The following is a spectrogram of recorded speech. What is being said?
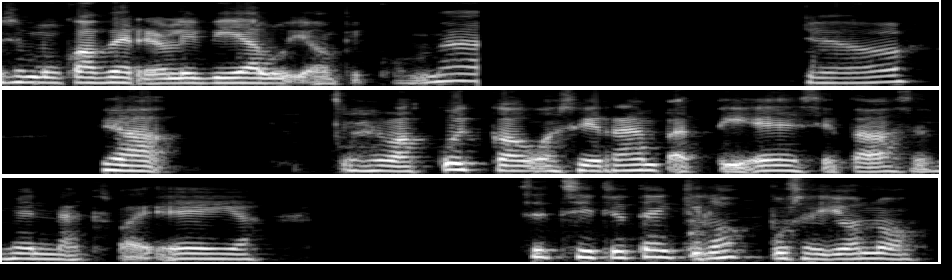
Se mun kaveri oli vielä ujampi kuin mä. Joo. Ja vaikka kuinka kauan siinä rämpättiin ees ja taas, että mennäänkö vai ei. Ja sitten sit jotenkin loppui se jono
